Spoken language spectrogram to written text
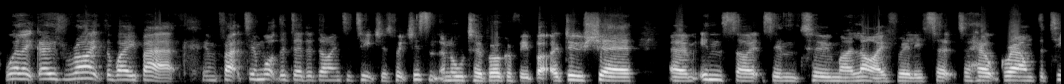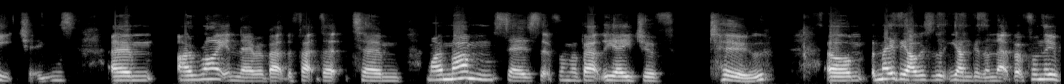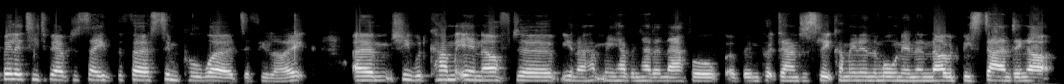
well, it goes right the way back. In fact, in What the Dead Are Dying to Teach Us, which isn't an autobiography, but I do share um, insights into my life really to, to help ground the teachings. Um, I write in there about the fact that um, my mum says that from about the age of two, um, maybe I was younger than that, but from the ability to be able to say the first simple words, if you like, um, she would come in after you know me having had a nap or been put down to sleep come in in the morning and i would be standing up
